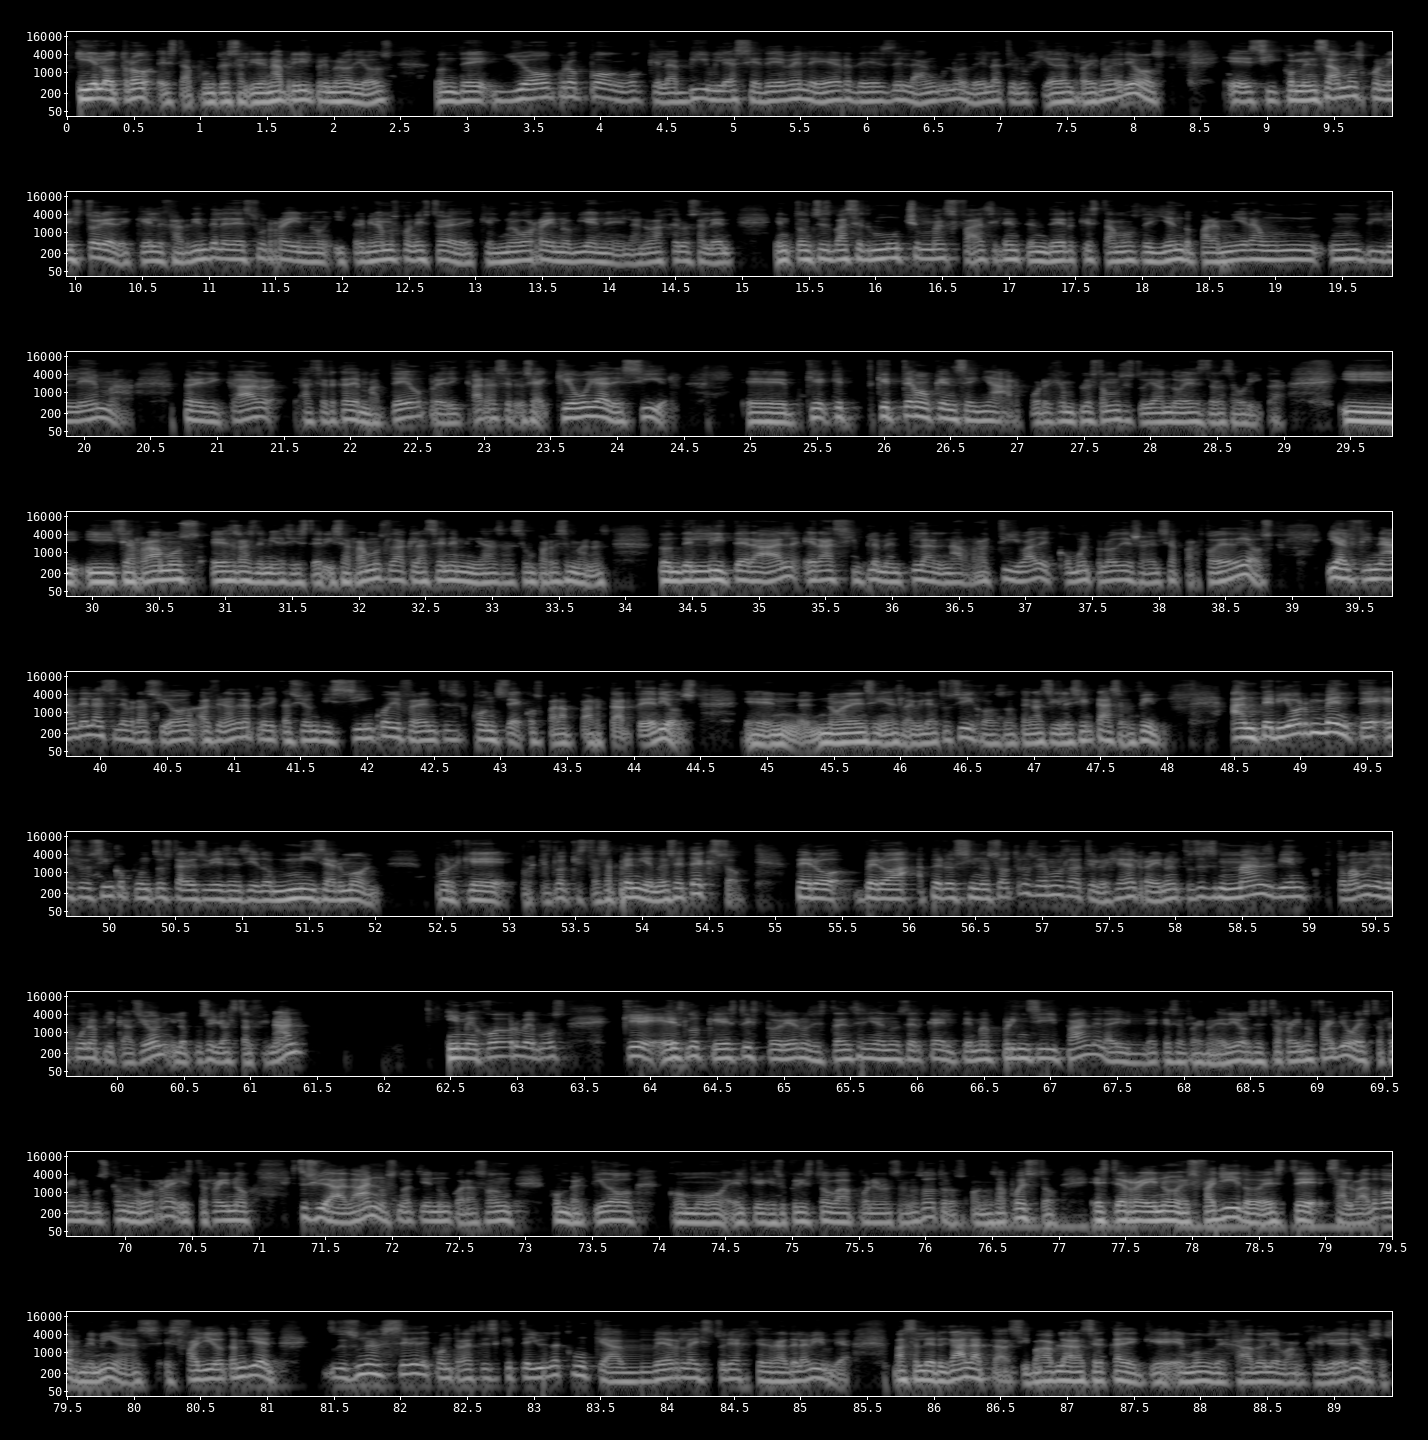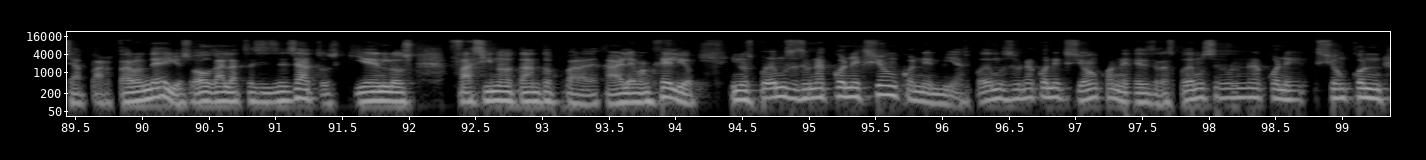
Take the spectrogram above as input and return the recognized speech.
y el otro está a punto de salir en abril, primero Dios, donde yo propongo que la Biblia se debe leer desde el ángulo de la teología del reino de Dios. Eh, si comenzamos con la historia de que el jardín de Edén es un reino y terminamos con la historia de que el nuevo reino viene en la Nueva Jerusalén, entonces va a ser mucho más fácil entender que estamos leyendo. Para mí era un, un dilema predicar acerca de Mateo, predicar acerca, o sea, ¿qué voy a decir? Eh, ¿qué, tengo que enseñar? Por ejemplo, estamos estudiando Esdras ahorita y, cerramos Esdras de Mías y cerramos la clase de Mías hace un par de semanas, donde literal era simplemente la narrativa de cómo el pueblo de Israel se apartó de Dios. Y al final de la celebración, al final de la predicación, di cinco diferentes consejos para apartarte de Dios. no le enseñes la Biblia a tus hijos, no tengas iglesia en casa, en fin. Anteriormente, esos cinco puntos tal vez hubiesen sido mi sermón porque, porque es lo que estás aprendiendo ese texto. Pero, pero, ah, pero si nosotros vemos la teología del reino, entonces más bien tomamos eso como una aplicación y lo puse yo hasta el final y mejor vemos qué es lo que esta historia nos está enseñando acerca del tema principal de la Biblia, que es el reino de Dios. Este reino falló, este reino busca un nuevo rey, este reino, estos ciudadanos no tienen un corazón convertido como el que Jesucristo va a ponernos a nosotros o nos ha puesto. Este reino es fallido, este Salvador, Nemías, es fallido también. Entonces, una serie de contrastes que te ayuda como que a ver la historia general de la Biblia. Vas a leer Gálatas y va a hablar acerca de que hemos dejado el Evangelio de Dios, o se apartaron de ellos, o oh, Gálatas insensatos, ¿quién los fascinó tanto para dejar el Evangelio? Y nos podemos hacer una conexión con Nemías, podemos hacer una conexión con Esdras, podemos hacer una conexión con,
